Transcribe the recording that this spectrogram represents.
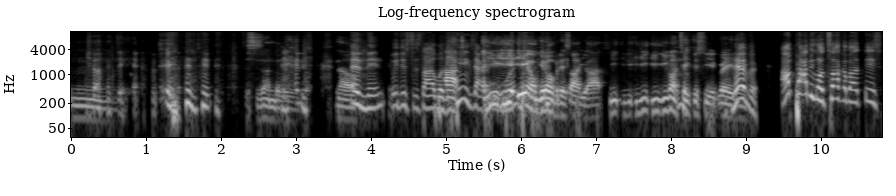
Mm, this is unbelievable. No, and then we just decide what Ah, the Kings you, actually you, you ain't gonna get over this, are you? Ox? You, you, you, you're gonna take this to your grave. man. Never. I'm probably gonna talk about this.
